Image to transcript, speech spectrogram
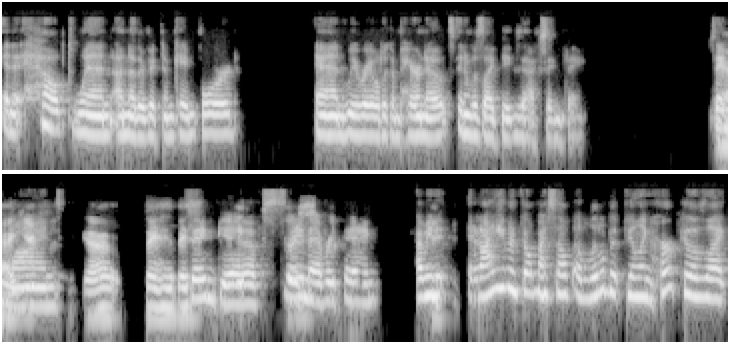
And it helped when another victim came forward and we were able to compare notes and it was like the exact same thing. Same yeah, lines. Yeah. They, they, same gifts, same everything. I mean, and I even felt myself a little bit feeling hurt because I was like,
